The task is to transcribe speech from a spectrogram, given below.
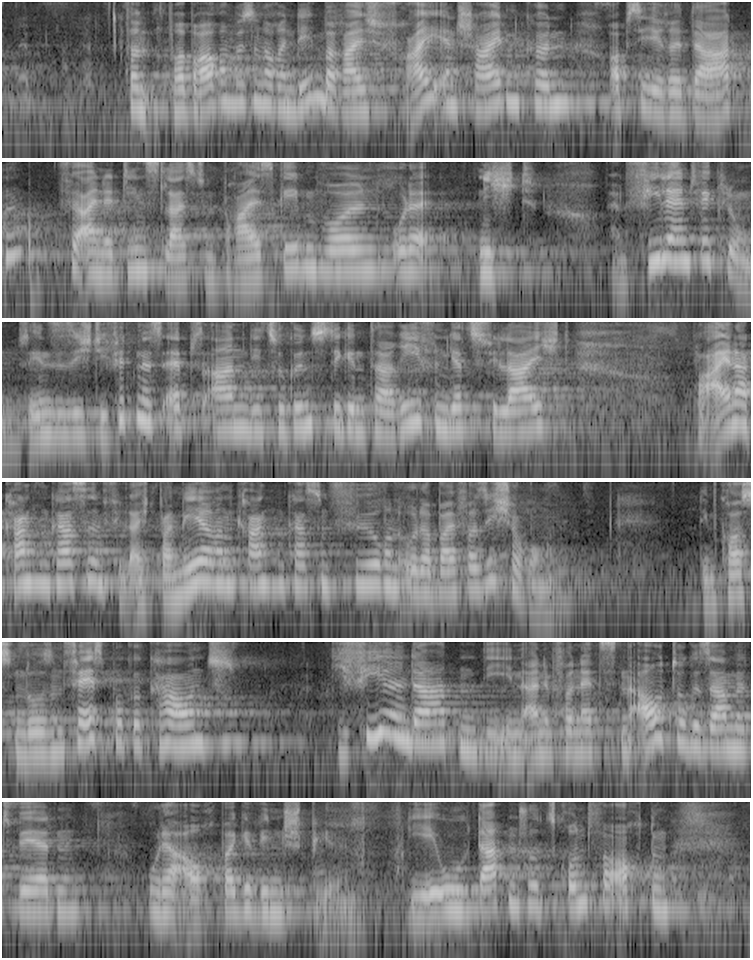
Verbraucher müssen auch in dem Bereich frei entscheiden können, ob sie ihre Daten für eine Dienstleistung preisgeben wollen oder nicht. Haben viele Entwicklungen. Sehen Sie sich die Fitness-Apps an, die zu günstigen Tarifen jetzt vielleicht bei einer Krankenkasse, vielleicht bei mehreren Krankenkassen führen oder bei Versicherungen. Dem kostenlosen Facebook-Account, die vielen Daten, die in einem vernetzten Auto gesammelt werden oder auch bei Gewinnspielen. Die EU-Datenschutzgrundverordnung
